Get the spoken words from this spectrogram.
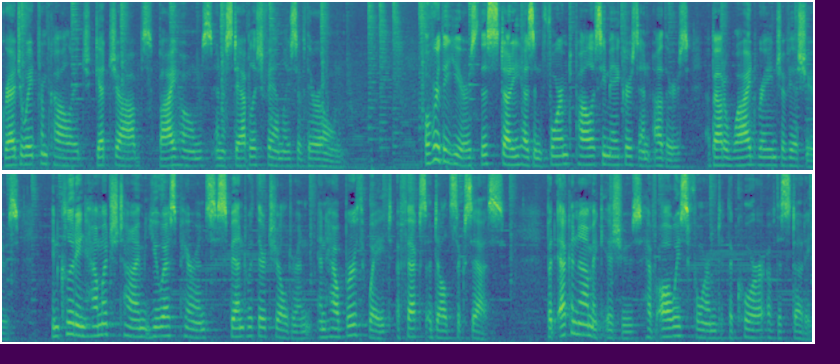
graduate from college, get jobs, buy homes, and establish families of their own. Over the years, this study has informed policymakers and others about a wide range of issues, including how much time U.S. parents spend with their children and how birth weight affects adult success. But economic issues have always formed the core of the study.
